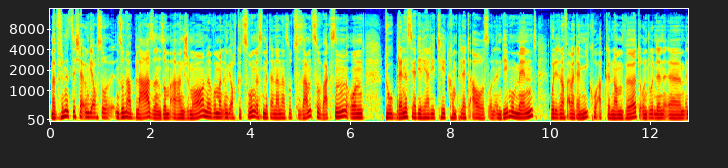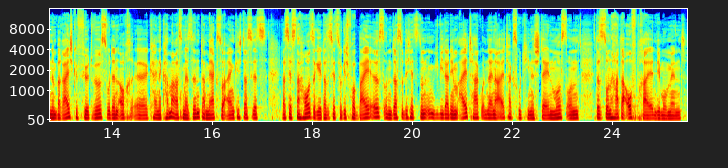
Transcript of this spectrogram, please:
man befindet sich ja irgendwie auch so in so einer Blase, in so einem Arrangement, ne? wo man irgendwie auch gezwungen ist, miteinander so zusammenzuwachsen und du blendest ja die Realität komplett aus. Und in dem Moment, wo dir dann auf einmal dein Mikro abgenommen wird und du in, den, ähm, in einen Bereich geführt wirst, wo dann auch äh, keine Kameras mehr sind, da merkst du eigentlich, dass jetzt, dass jetzt nach Hause geht, dass es jetzt wirklich vorbei ist und dass du dich jetzt nun irgendwie wieder dem Alltag und deiner Alltagsroutine stellen musst. Und das ist so ein harter Aufprall in dem Moment.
